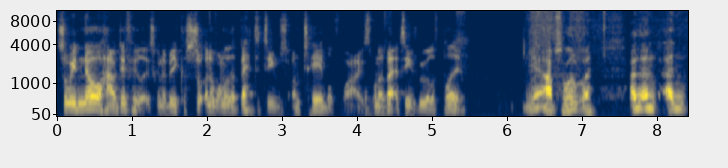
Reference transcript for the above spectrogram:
So we know how difficult it's going to be because Sutton are one of the better teams on table wise, one of the better teams we will have played. Yeah, absolutely. And and, and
